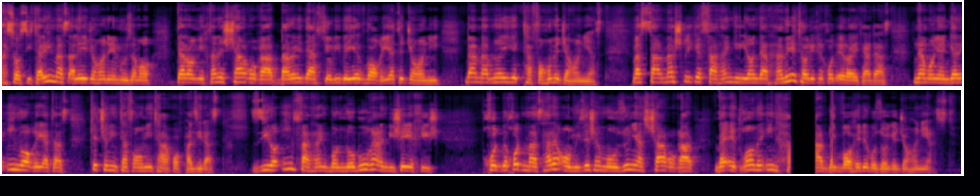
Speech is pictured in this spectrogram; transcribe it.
اساسی ترین مسئله جهان امروز ما در آمیختن شرق و غرب برای دستیابی به یک واقعیت جهانی بر مبنای یک تفاهم جهانی است و سرمشقی که فرهنگ ایران در همه تاریخ خود ارائه کرده است نمایانگر این واقعیت است که چنین تفاهمی تحقق پذیر است. زیرا این فرهنگ با نبوغ اندیشه خیش خود به خود مظهر آمیزش موزونی از شرق و غرب و ادغام این هر واحد بزرگ جهانی است.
